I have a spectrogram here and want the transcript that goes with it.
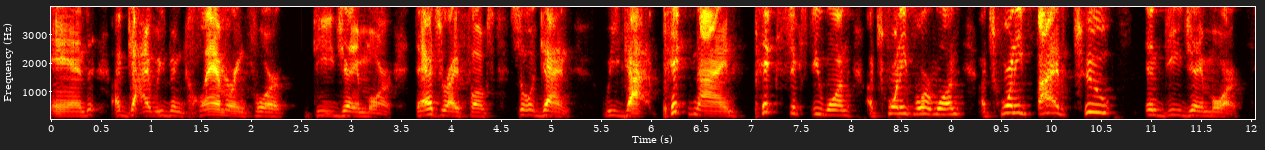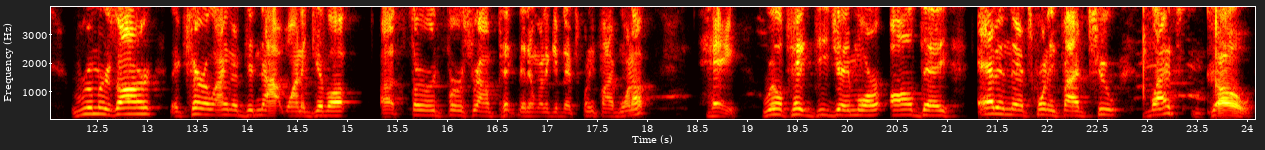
and a guy we've been clamoring for, DJ Moore. That's right, folks. So again, we got pick nine, pick 61, a 24 1, a 25 2 and DJ Moore. Rumors are that Carolina did not want to give up a third first round pick. They didn't want to give that 25 1 up. Hey, We'll take DJ Moore all day. Add in that 25 2. Let's go.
